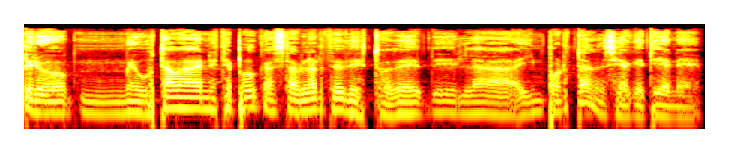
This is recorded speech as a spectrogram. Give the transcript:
Pero me gustaba en este podcast hablarte de esto, de, la importancia que tiene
